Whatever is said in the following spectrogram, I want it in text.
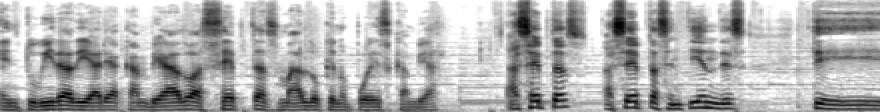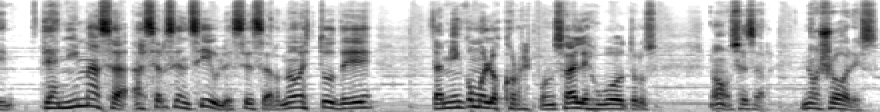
en tu vida diaria ha cambiado, aceptas más lo que no puedes cambiar. aceptas, aceptas, entiendes, te, te animas a, a ser sensible, César, ¿no? Esto de, también como los corresponsales u otros, no, César, no llores,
